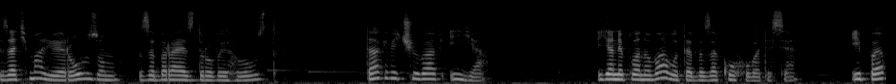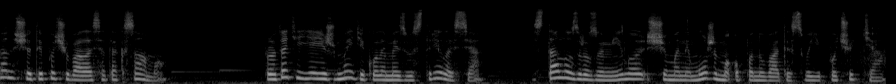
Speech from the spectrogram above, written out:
затьмарює розум, забирає здоровий глузд. Так відчував і я. Я не планував у тебе закохуватися, і певен, що ти почувалася так само. Проте тієї ж миті, коли ми зустрілися, стало зрозуміло, що ми не можемо опанувати свої почуття.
